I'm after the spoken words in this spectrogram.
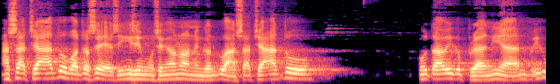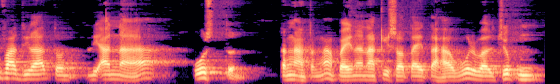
As-saja'atu pada saya sing sing sing ana ning nggonku as-saja'atu utawi keberanian iku fadilatun li anna ustun tengah-tengah baina nakisatai tahawul wal jubn.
